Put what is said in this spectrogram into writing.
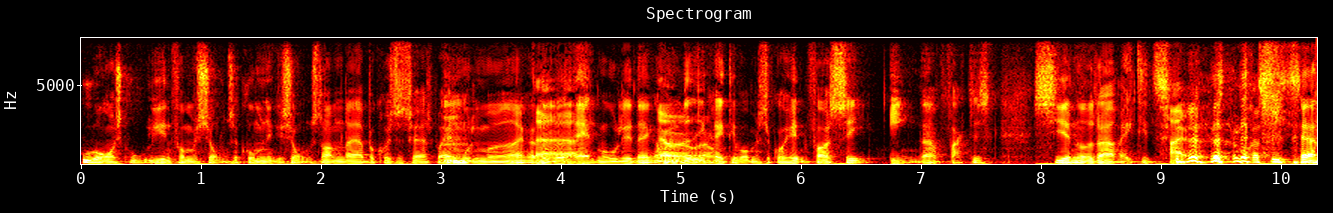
uoverskuelige informations- og kommunikationsstrømme, der er på kryds og tværs på alle mulige måder, ikke? og ja, du ved alt muligt, ikke? og man Jo, jo, ved ikke jo. rigtigt, hvor man skal gå hen for at se en, der faktisk siger noget, der er rigtigt. Nej, præcis. ja.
